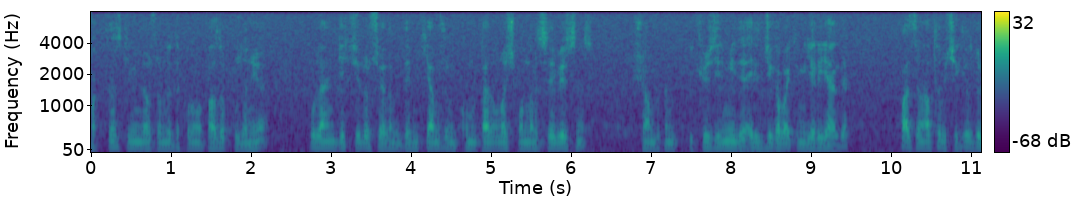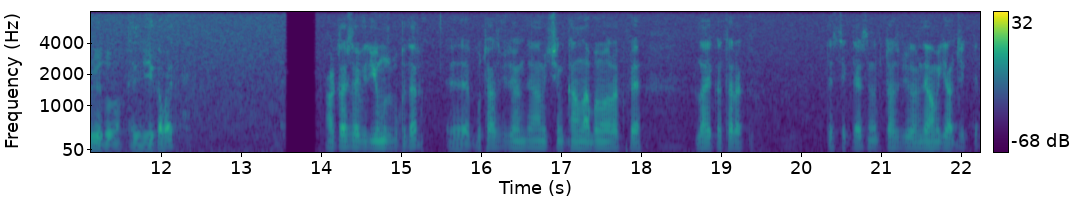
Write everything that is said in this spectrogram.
baktığınız ki Windows 10'da depolama fazla kullanıyor. Buradan geçici dosyadan deminki yapmış olduğum komutlardan ulaşıp onları silebilirsiniz. Şu an bakın 220 idi 50 GB'ın geri geldi. Fazladan atı bir şekilde duruyordu o 50 GB. Arkadaşlar videomuz bu kadar. Ee, bu tarz videoların devamı için kanala abone olarak ve like atarak desteklerseniz bu tarz videoların devamı gelecektir.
